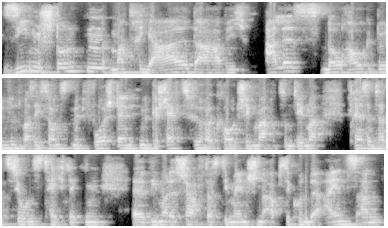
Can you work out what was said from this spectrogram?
sieben Stunden Material. Da habe ich alles Know-how gebündelt, was ich sonst mit Vorständen, Geschäftsführer-Coaching mache zum Thema Präsentationstechniken, äh, wie man es schafft, dass die Menschen ab Sekunde eins an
